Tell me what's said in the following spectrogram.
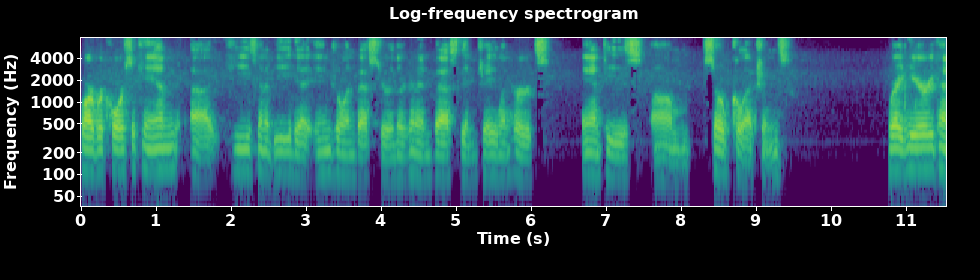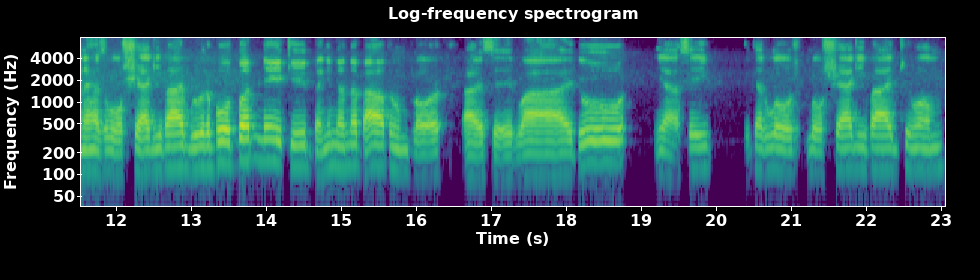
Barbara Corcoran. Uh, he's going to be the angel investor, and they're going to invest in Jalen Hurts Auntie's um, soap collections. Right here, he kind of has a little shaggy vibe. We would have both butt naked, banging on the bathroom floor. I said, "Why do?" Yeah, see, he got a little little shaggy vibe to him.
